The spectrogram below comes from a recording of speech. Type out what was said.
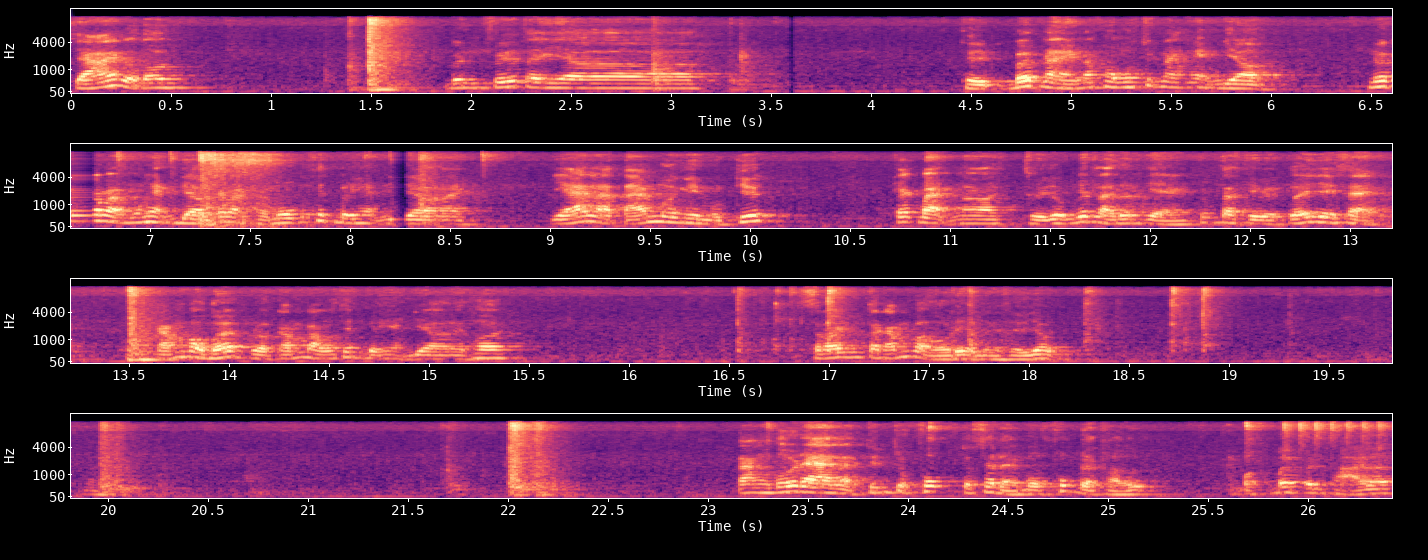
trái của tôi. Bên phía tay ờ, thì bếp này nó không có chức năng hẹn giờ. Nếu các bạn muốn hẹn giờ các bạn phải mua cái thiết bị hẹn giờ này. Giá là 80.000 một chiếc. Các bạn uh, sử dụng rất là đơn giản. Chúng ta chỉ việc lấy dây sạc cắm vào bếp rồi cắm vào cái thiết bị hẹn giờ này thôi. Sau đó chúng ta cắm vào ổ điện để sử dụng. Tăng tối đa là 90 phút tôi sẽ để một phút để thử bật bếp bên phải lên.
